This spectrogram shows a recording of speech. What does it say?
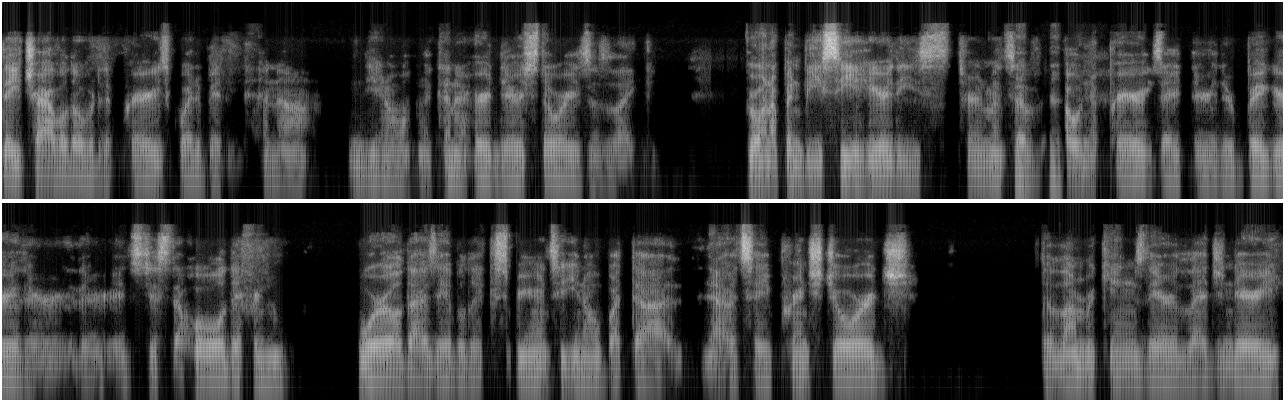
they traveled over to the prairies quite a bit. And uh, you know, I kind of heard their stories as like growing up in BC, you hear these tournaments of out in the prairies out there. They're bigger. They're they're. It's just a whole different world. I was able to experience it, you know. But uh, I would say Prince George, the Lumber Kings, they're legendary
